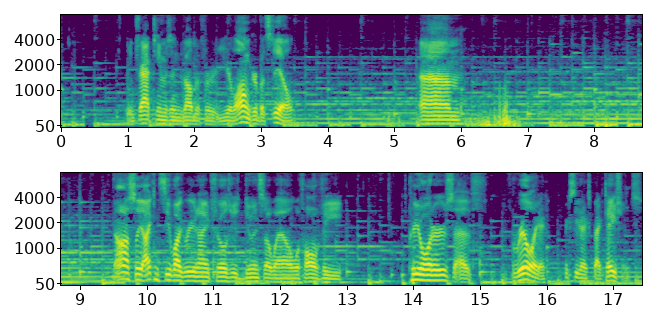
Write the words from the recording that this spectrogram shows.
I mean, Trap Team was in development for a year longer, but still. Um, honestly, I can see why Reignited Trilogy is doing so well with all the pre-orders have really exceeded expectations.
